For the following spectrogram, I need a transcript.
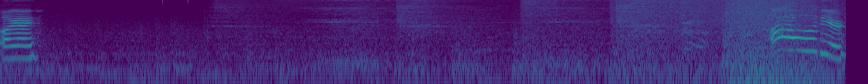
Okay. Oh dear!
